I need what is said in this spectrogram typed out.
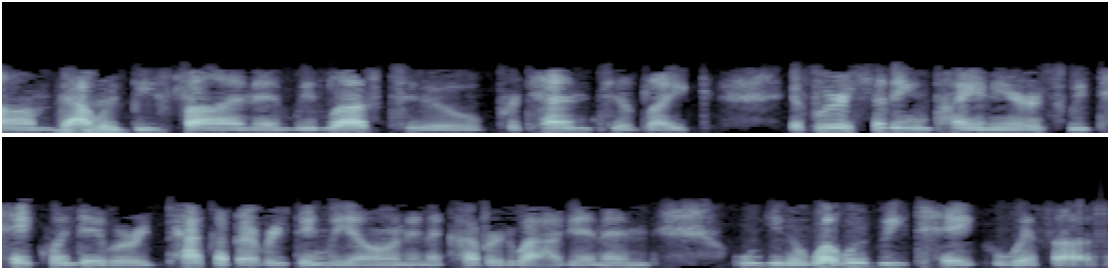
um that mm-hmm. would be fun and we love to pretend to like if we were studying pioneers we'd take one day where we'd pack up everything we own in a covered wagon and you know what would we take with us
